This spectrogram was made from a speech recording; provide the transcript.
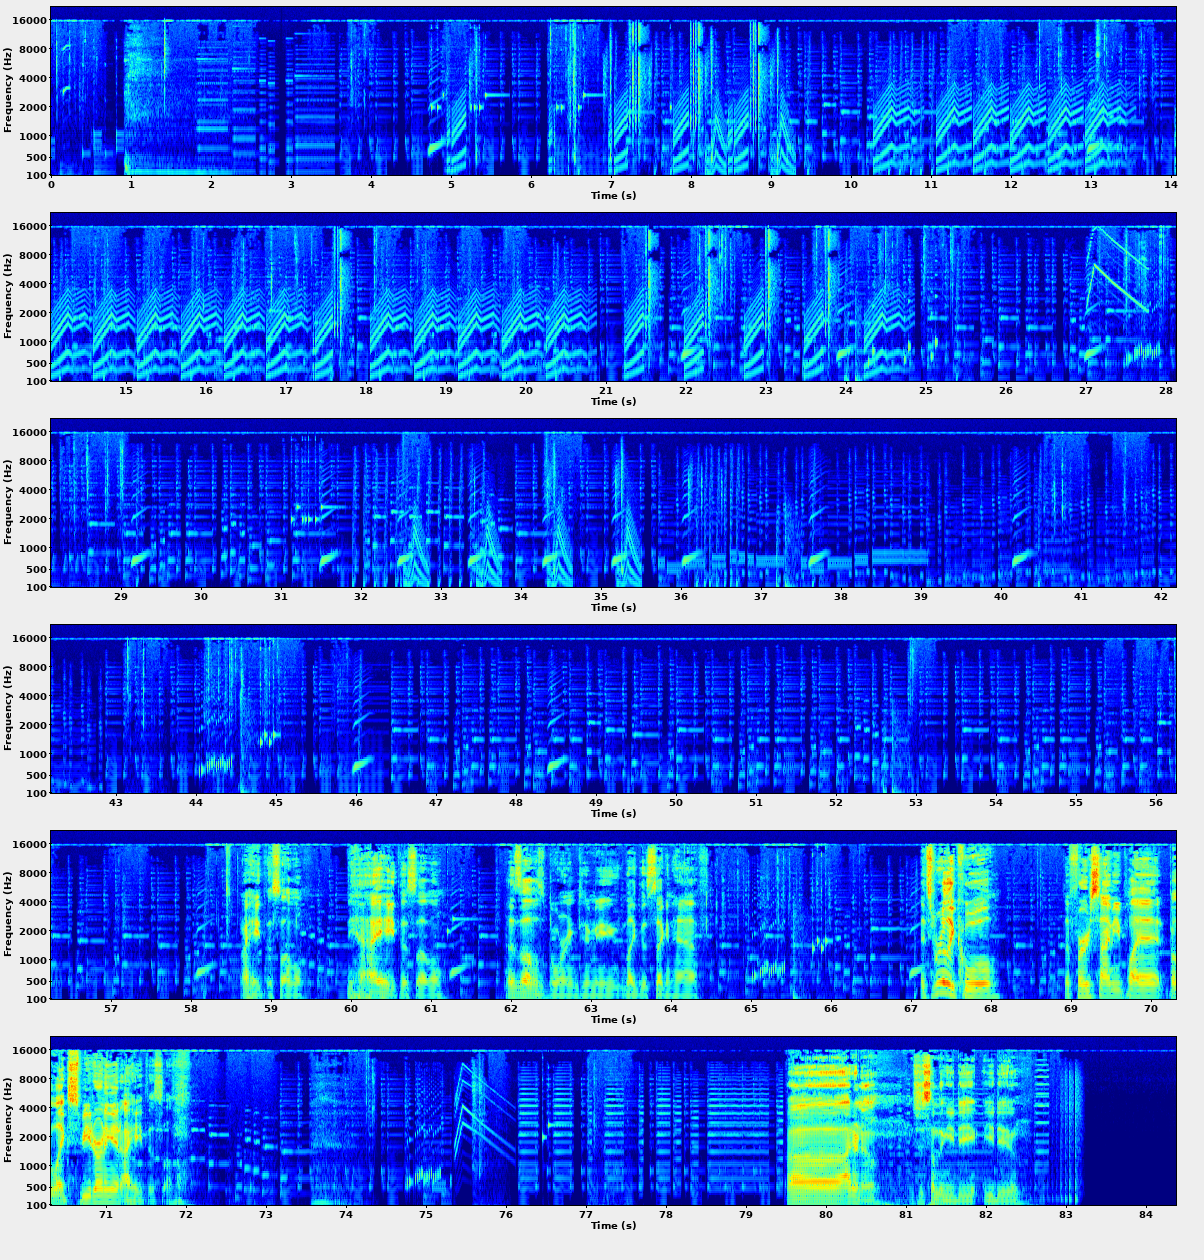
I hate this level. Yeah, I hate this level. This level's boring to me, like the second half. It's really cool the first time you play it, but like speedrunning it, I hate this level. Uh, I don't know. It's just something you do. You do.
